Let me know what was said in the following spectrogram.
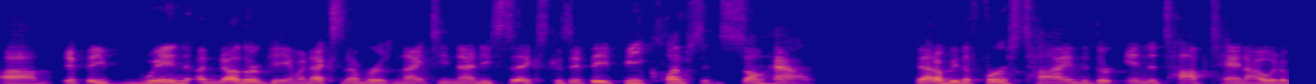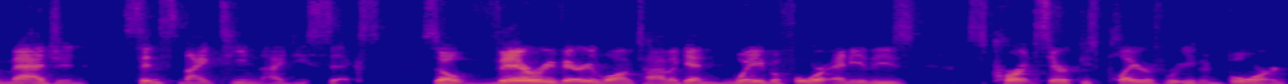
Um, if they win another game, my next number is 1996 because if they beat Clemson somehow, that'll be the first time that they're in the top 10, I would imagine, since 1996. So very, very long time. Again, way before any of these current Syracuse players were even born.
